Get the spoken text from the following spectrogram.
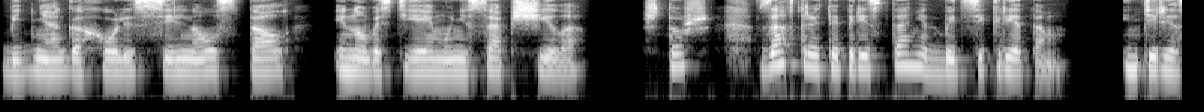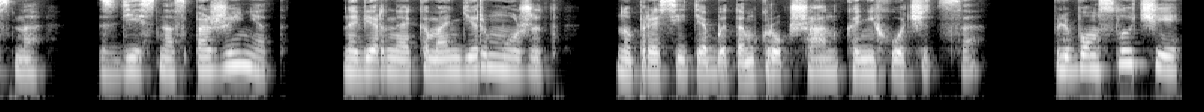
Бедняга Холлис сильно устал, и новость я ему не сообщила. Что ж, завтра это перестанет быть секретом. Интересно, здесь нас поженят? Наверное, командир может, но просить об этом Крукшанка не хочется. В любом случае,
